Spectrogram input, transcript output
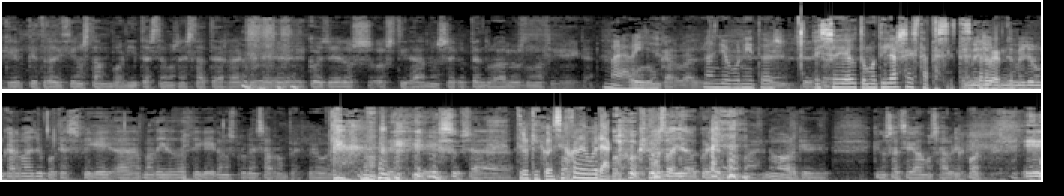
que, que tradicións tan bonitas temos nesta terra que coller os, os tiranos e penduralos dunha figueira. Maravilla. Ou dun carballo. Non lle bonito eh, eso. Eso Iso é automutilarse está, está, está perdendo. É mellor un carballo porque as figueira, a madeira da figueira máis propensa a romper, pero bueno, eso xa... Truque, consejo de buraco. O que nos vaya collendo a man, non? Ahora que que nos achegamos a abrir, bueno, eh,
